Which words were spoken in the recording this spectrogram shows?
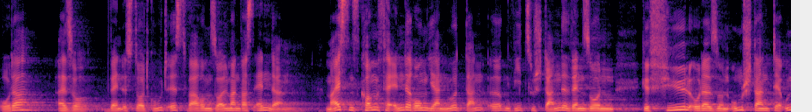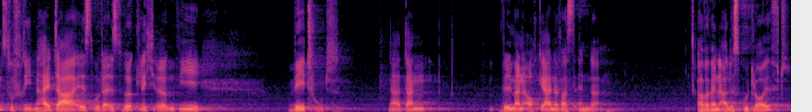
Oder? Also, wenn es dort gut ist, warum soll man was ändern? Meistens kommen Veränderungen ja nur dann irgendwie zustande, wenn so ein Gefühl oder so ein Umstand der Unzufriedenheit da ist oder es wirklich irgendwie wehtut. Na, dann will man auch gerne was ändern. Aber wenn alles gut läuft,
